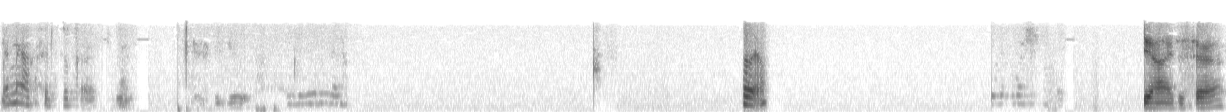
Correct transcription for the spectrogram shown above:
Let me ask it to Hello? Yeah, hi, this is Sarah?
